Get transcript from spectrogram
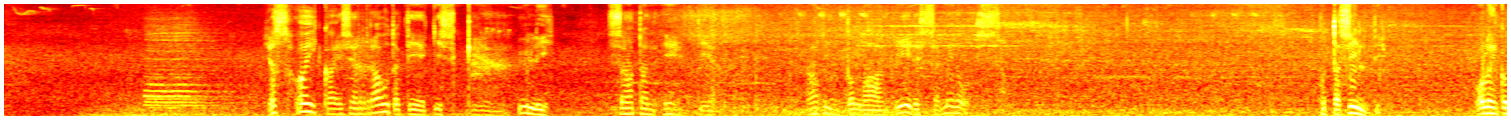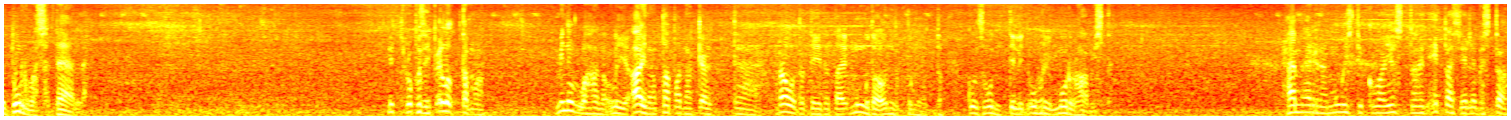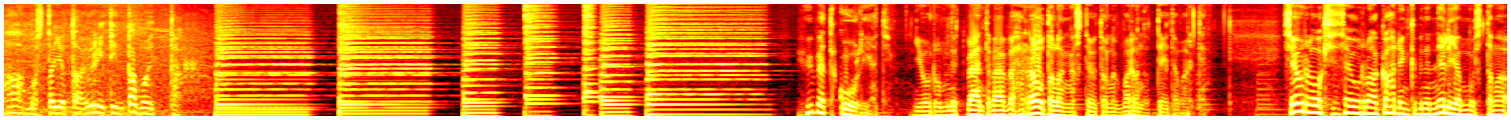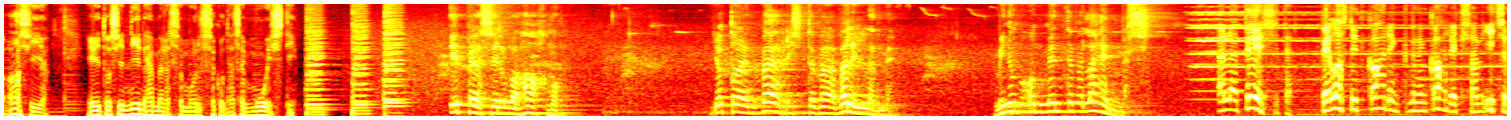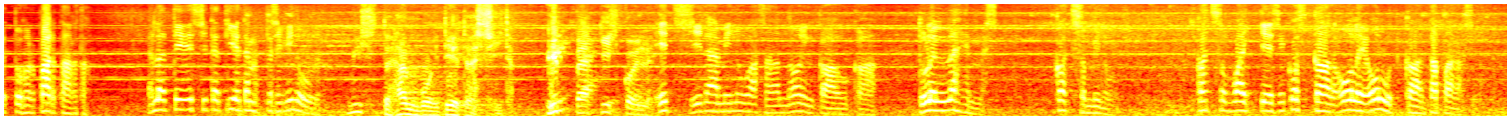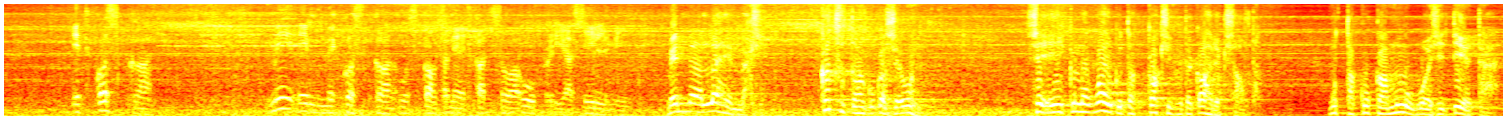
Jos oikaisen rautatiekiskojen yli, saatan ehtiä ravintolaan viidessä minuutissa. Mutta silti, olenko turvassa täällä? Nyt rupesi pelottamaan. Minullahan oli aina tapana käyttää rautateitä tai muuta onnettomuutta, kun suunnittelin uhrin murhaamista. Hämärä muistikuva jostain epäselvästä hahmosta, jota yritin tavoittaa. Hyvät kuulijat, Joudumme nyt vääntämään vähän rautalangasta, jota olen varannut teitä varten. Seuraavaksi seuraa 24 muistama asia, ei tosin niin hämärässä muodossa kuin hän sen muisti. Epäselvä hahmo. Jotain vääristävää välillämme. Minun on mentävä lähemmäs. Älä tee sitä. Pelastit 28 itse tuohon partaalta. Älä tee sitä tietämättäsi minulle. Mistä hän voi tietää siitä? Hyppää kiskoille! Et sinä minua saa noin kaukaa. Tule lähemmäs. Katso minua. Katso vaikkei se koskaan ole ollutkaan tapanasi. Et koskaan. Me emme koskaan uskaltaneet katsoa uhria silmiin. Mennään lähemmäksi. Katsotaan kuka se on. Se ei kyllä vaikuta 28. Mutta kuka muu voisi tietää?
